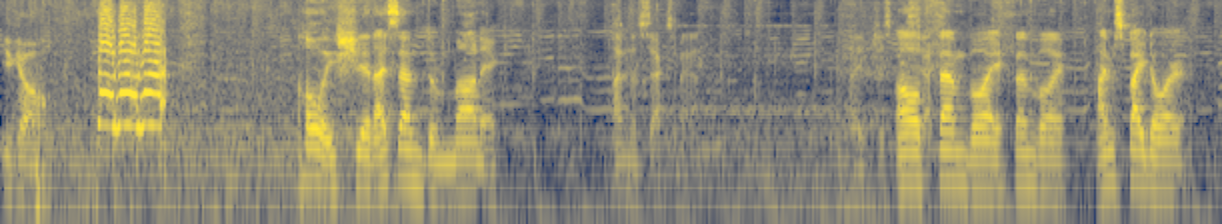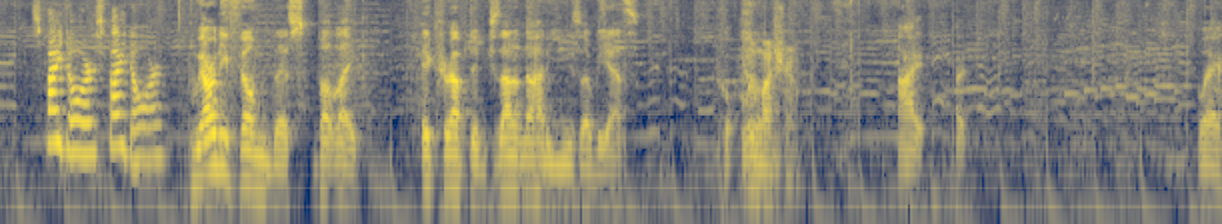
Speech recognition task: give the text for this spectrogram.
You go. Holy shit, I sound demonic. I'm the sex man. I just. be Oh, sexy. femboy, femboy. I'm Spydor. Spydor, Spydor. We already filmed this, but like, it corrupted because I don't know how to use OBS. Cool. Blue mushroom. Alright. Where?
